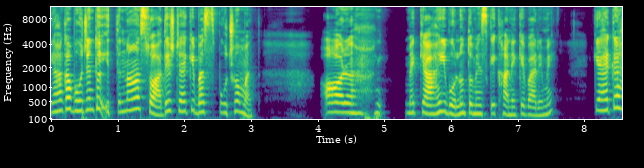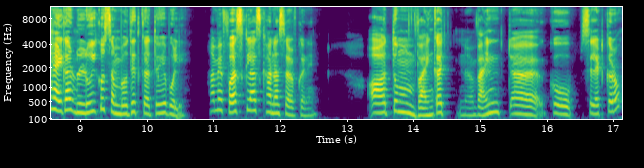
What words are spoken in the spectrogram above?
यहाँ का भोजन तो इतना स्वादिष्ट है कि बस पूछो मत। और मैं क्या ही बोलूँ तुम्हें इसके खाने के बारे में? कहकर हैगा लुई को संबोधित करते हुए बोली, हमें फ़र्स्ट क्लास खाना सर्व करें। और तुम वाइन का वाइन को सिलेक्ट करो।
